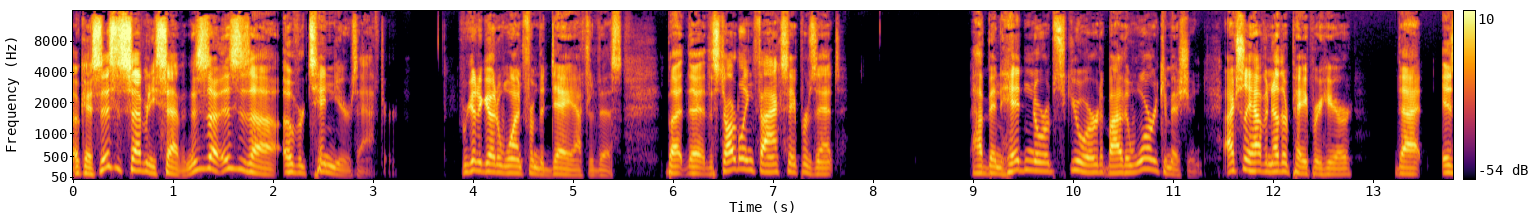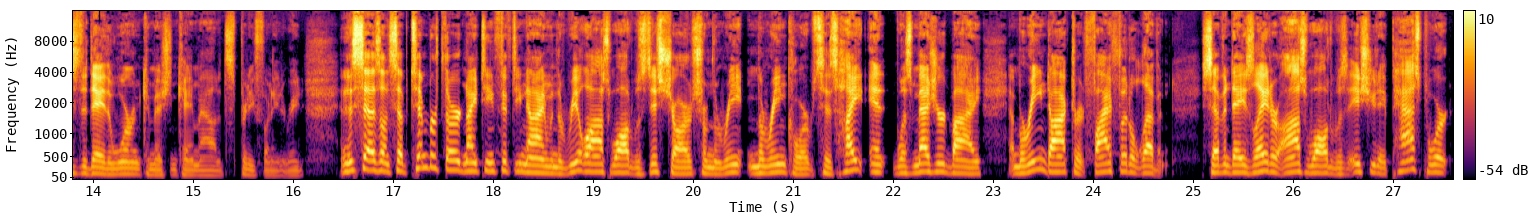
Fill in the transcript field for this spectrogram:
Okay, so this is 77. This is a, this is a, over 10 years after. We're going to go to one from the day after this. But the, the startling facts they present have been hidden or obscured by the Warren Commission. I actually have another paper here that is the day the Warren Commission came out. It's pretty funny to read. And this says on September 3rd, 1959, when the real Oswald was discharged from the Marine Corps, his height was measured by a Marine doctor at 5 foot 11. Seven days later, Oswald was issued a passport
